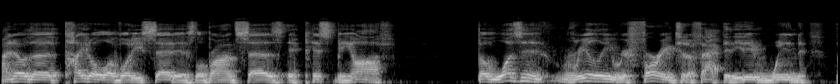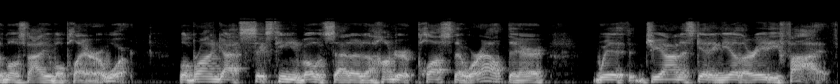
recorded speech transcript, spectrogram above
I know the title of what he said is LeBron says it pissed me off, but wasn't really referring to the fact that he didn't win the most valuable player award. LeBron got 16 votes out of the 100 plus that were out there, with Giannis getting the other 85.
